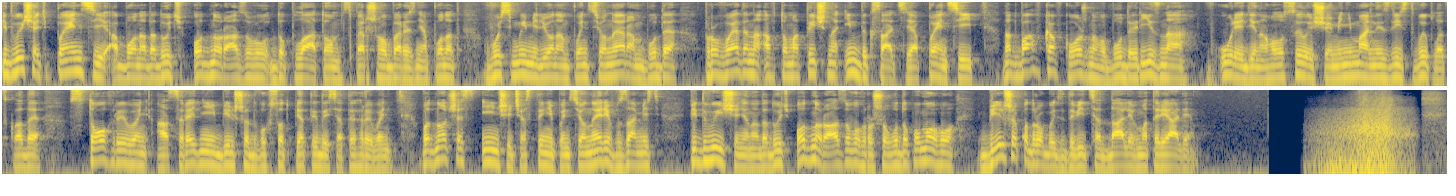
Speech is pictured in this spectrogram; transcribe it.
Підвищать пенсії або нададуть одноразову доплату. З 1 березня понад 8 мільйонам пенсіонерам буде проведена автоматична індексація пенсій. Надбавка в кожного буде різна. В уряді наголосили, що мінімальний зріст виплат складе 100 гривень, а середній більше 250 гривень. Водночас іншій частині пенсіонерів замість підвищення нададуть одноразову грошову допомогу. Більше подробиць дивіться далі в матеріалі.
